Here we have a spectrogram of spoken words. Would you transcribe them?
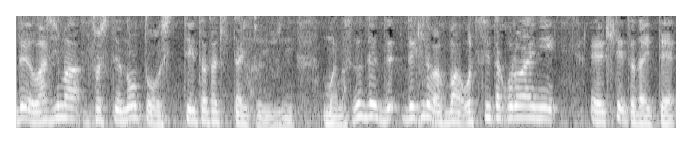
で輪島そして能登を知っていただきたいというふうに思いますね。ででできればまあ落ち着いた頃合いに、えー、来ていただいて、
